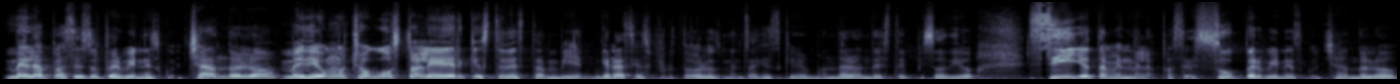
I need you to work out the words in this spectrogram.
Me la pasé súper bien escuchándolo. Me dio mucho gusto leer que ustedes también. Gracias por todos los mensajes que me mandaron de este episodio. Sí, yo también me la pasé súper bien escuchándolo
